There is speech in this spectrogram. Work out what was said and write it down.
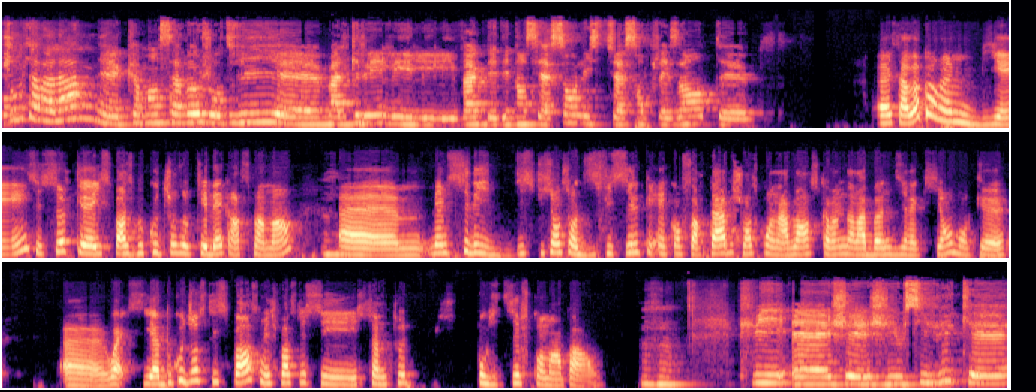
Bonjour Caroline, comment ça va aujourd'hui euh, malgré les, vagues de dénonciation, les situations présentes? Euh, euh, ça va quand même bien. C'est sûr qu'il se passe beaucoup de choses au Québec en ce moment. Mhm. Euh, même si les discussions sont difficiles et inconfortables, je pense qu'on avance quand même dans la bonne direction. Donc, euh, ouais, il y a beaucoup de choses qui se passent, mais je pense que c'est somme toute positif qu'on en parle. Mhm. Puis, j'ai aussi vu que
